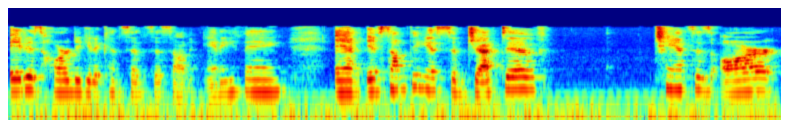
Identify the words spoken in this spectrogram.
it is hard to get a consensus on anything. And if something is subjective, chances are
